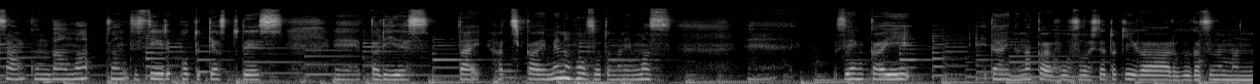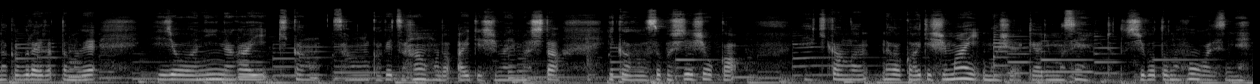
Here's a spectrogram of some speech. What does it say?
さんこんばんは。プラントスティールポッドキャストです、えー、ダリです。第8回目の放送となります、えー、前回第7回放送した時が6月の真ん中ぐらいだったので非常に長い期間3ヶ月半ほど空いてしまいました。いかがお過ごしでしょうか、えー、期間が長く空いてしまい申し訳ありません。ちょっと仕事の方がですね、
